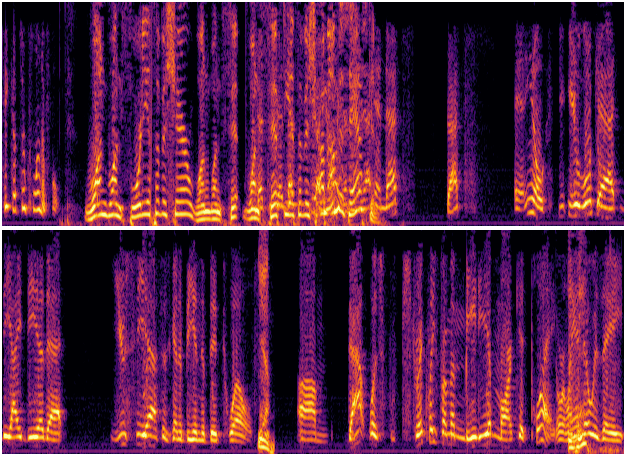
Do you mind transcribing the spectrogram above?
tickets are plentiful. One one fortieth of a share, one one fi- one fiftieth of a share. Yeah, I'm, I'm right. just asking. that- and that's that's and, you know you, you look at the idea that UCF is going to be in the Big Twelve. Yeah. Um, that was strictly from a media market play. Orlando is a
